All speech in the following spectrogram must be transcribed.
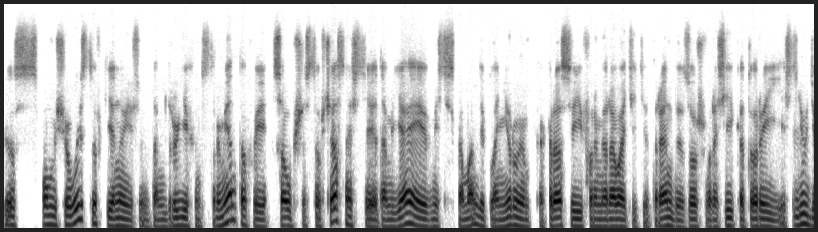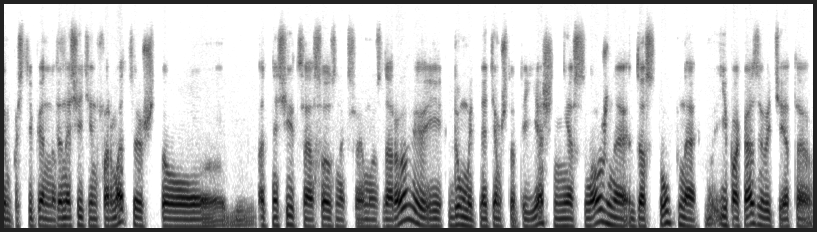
с помощью выставки, ну, и там других инструментов и сообщества в частности, там я и вместе с командой планируем как раз и формировать эти тренды ЗОЖ в России, которые есть. Людям постепенно доносить информацию, что относиться осознанно к своему здоровью и думать над тем, что ты ешь, несложно, доступно и показывать это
